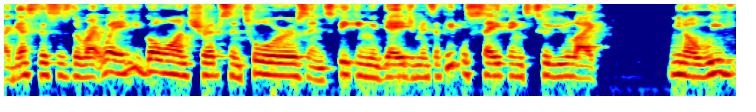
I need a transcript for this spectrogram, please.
I guess this is the right way. And you go on trips and tours and speaking engagements and people say things to you like you know we've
